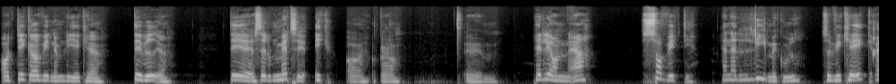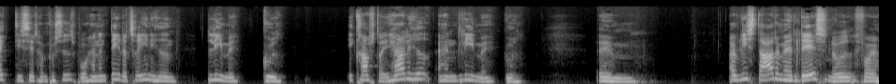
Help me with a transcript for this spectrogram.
Og det gør vi nemlig ikke her. Det ved jeg. Det er jeg selv med til ikke at, at gøre. Øhm, Helligånden er så vigtig. Han er lige med Gud, så vi kan ikke rigtig sætte ham på sidespor. Han er en del af træenigheden, lige med Gud. I kræfter i herlighed er han lige med Gud. Øhm, og jeg vil lige starte med at læse noget for jer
